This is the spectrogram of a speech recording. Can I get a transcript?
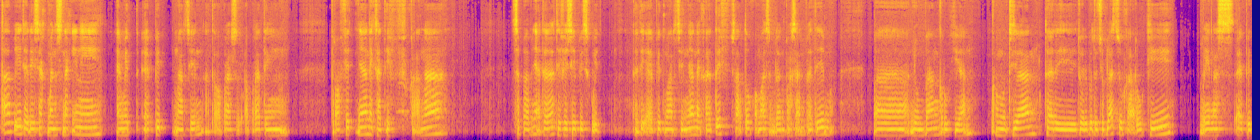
Tapi dari segmen snack ini emit EBIT margin atau operating profitnya negatif karena sebabnya adalah divisi biskuit jadi EBIT marginnya negatif 1,9% berarti menyumbang kerugian. Kemudian dari 2017 juga rugi minus EBIT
